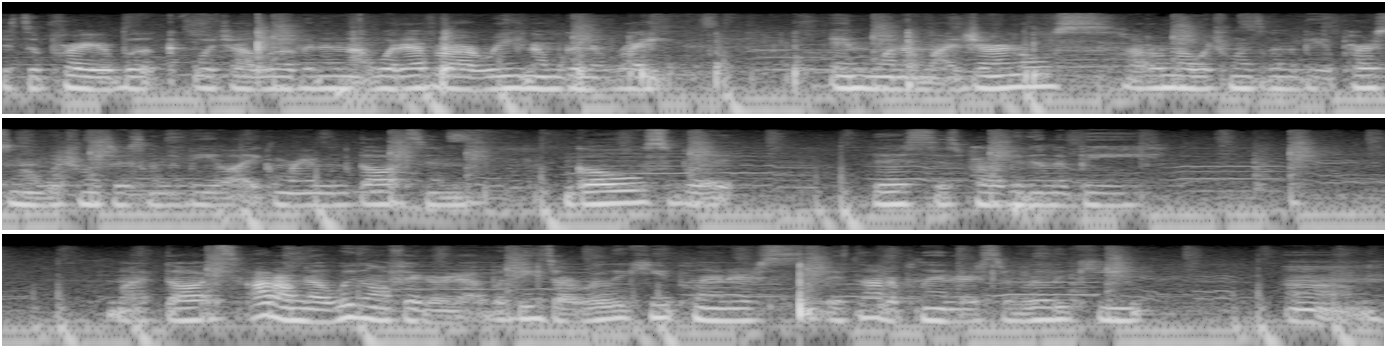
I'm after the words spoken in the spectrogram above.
It's a prayer book, which I love. And then whatever I read, I'm going to write in one of my journals. I don't know which one's gonna be a personal, which one's just gonna be like random thoughts and goals, but this is probably gonna be my thoughts. I don't know, we're gonna figure it out. But these are really cute planners. It's not a planner, it's a really cute um,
